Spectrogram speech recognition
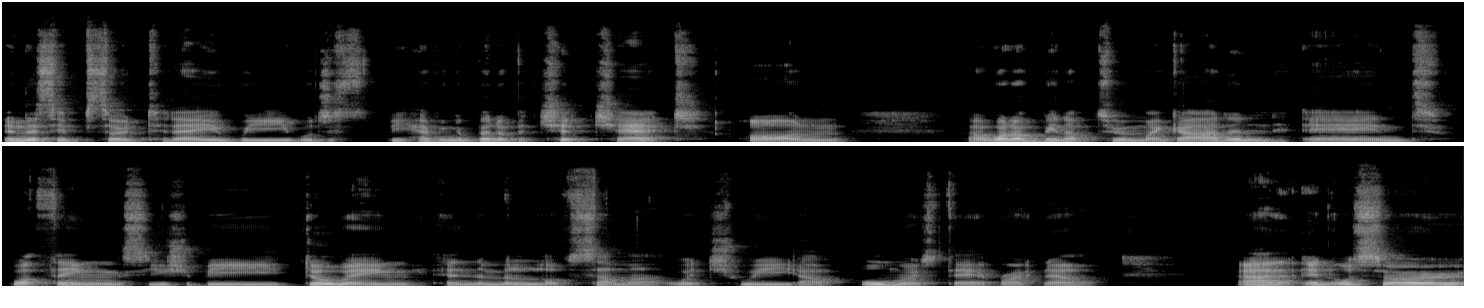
In this episode today, we will just be having a bit of a chit chat on uh, what I've been up to in my garden and what things you should be doing in the middle of summer, which we are almost at right now. Uh, and also,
